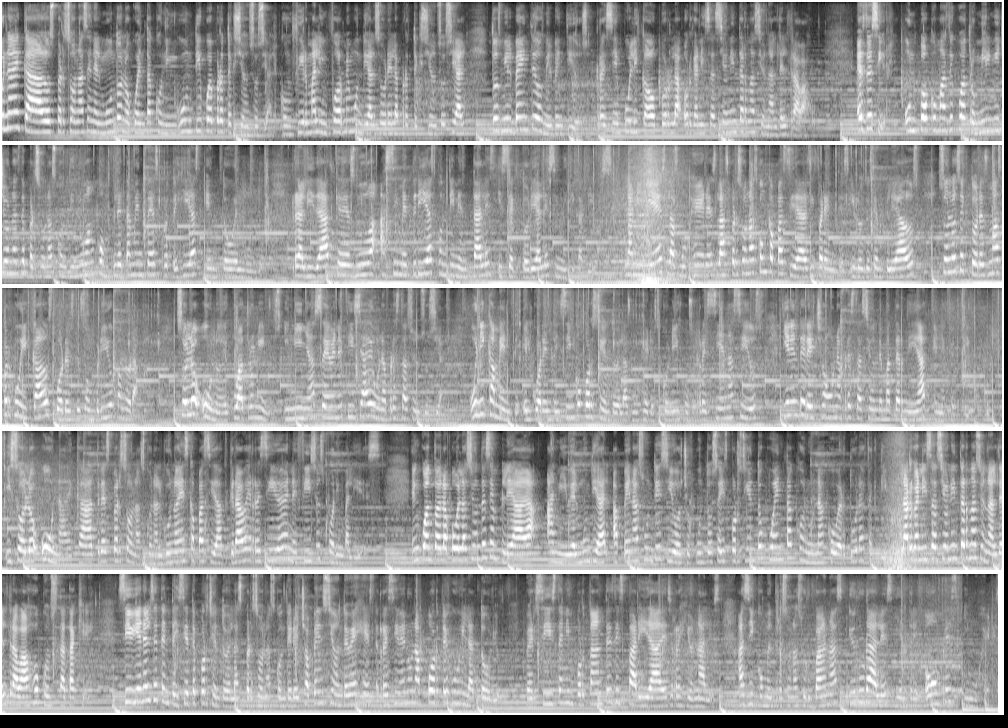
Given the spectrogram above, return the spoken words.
Una de cada dos personas en el mundo no cuenta con ningún tipo de protección social, confirma el Informe Mundial sobre la Protección Social 2020-2022, recién publicado por la Organización Internacional del Trabajo. Es decir, un poco más de 4 mil millones de personas continúan completamente desprotegidas en todo el mundo, realidad que desnuda asimetrías continentales y sectoriales significativas. La niñez, las mujeres, las personas con capacidades diferentes y los desempleados son los sectores más perjudicados por este sombrío panorama. Solo uno de cuatro niños y niñas se beneficia de una prestación social. Únicamente el 45% de las mujeres con hijos recién nacidos tienen derecho a una prestación de maternidad en efectivo y solo una de cada tres personas con alguna discapacidad grave recibe beneficios por invalidez. En cuanto a la población desempleada a nivel mundial, apenas un 18.6% cuenta con una cobertura efectiva. La Organización Internacional del Trabajo constata que, si bien el 77% de las personas con derecho a pensión de vejez reciben un aporte jubilatorio, persisten importantes disparidades regionales, así como entre zonas urbanas y rurales y entre hombres y mujeres.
